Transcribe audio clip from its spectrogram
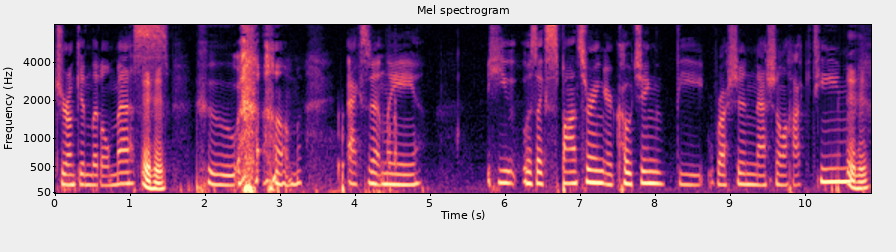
drunken little mess Mhm. who um, accidentally he was like sponsoring or coaching the Russian national hockey team, Mhm.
